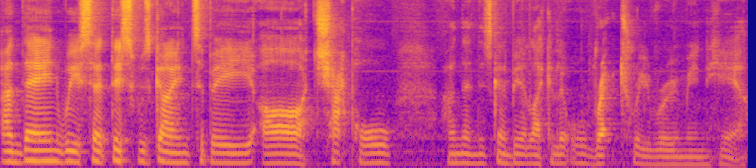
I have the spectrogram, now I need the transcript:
And then we said this was going to be our chapel. And then there's going to be like a little rectory room in here.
